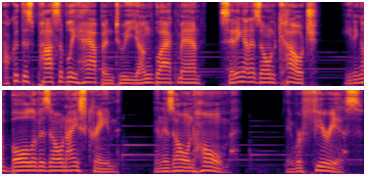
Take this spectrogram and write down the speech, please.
How could this possibly happen to a young black man sitting on his own couch, eating a bowl of his own ice cream in his own home? They were furious,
